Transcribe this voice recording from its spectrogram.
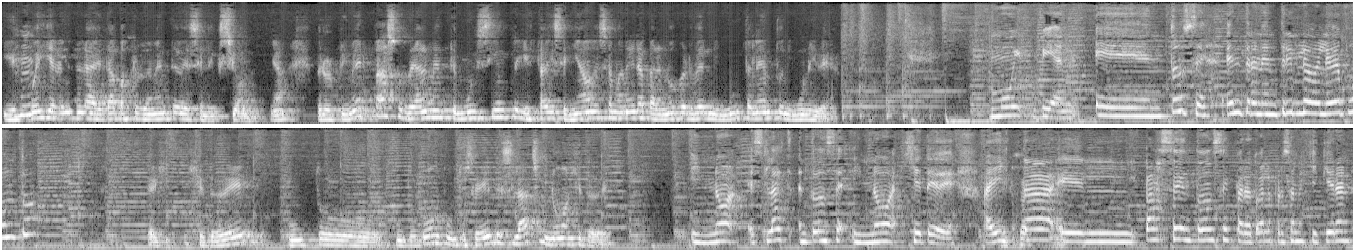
y después ya vienen las etapas propiamente de selección. ¿ya? Pero el primer paso realmente es muy simple y está diseñado de esa manera para no perder ningún talento, ninguna idea. Muy bien. entonces, entran en www gtd.com.cl slash innovagtd. Innova, slash entonces Innova GTD. Ahí está el pase entonces para todas las personas que quieran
